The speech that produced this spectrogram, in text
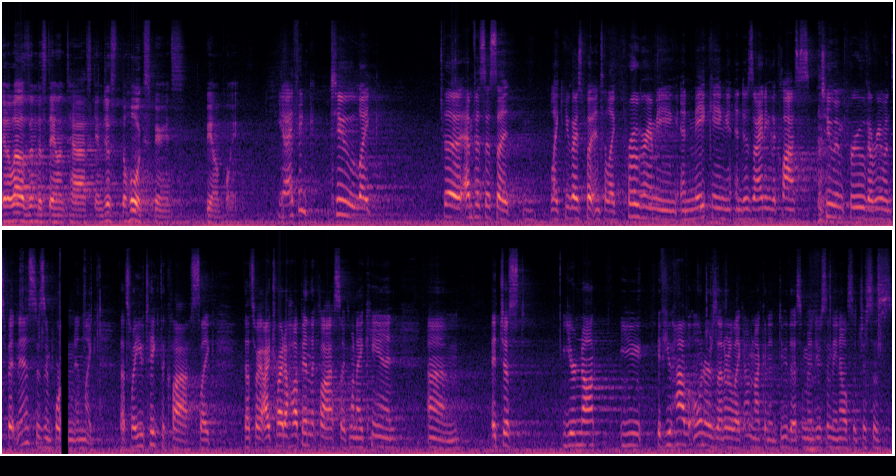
it allows them to stay on task and just the whole experience be on point. Yeah, I think too, like the emphasis that like you guys put into like programming and making and designing the class to improve everyone's fitness is important and like that's why you take the class like that's why i try to hop in the class like when i can um, it just you're not you if you have owners that are like i'm not going to do this i'm going to do something else it just is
